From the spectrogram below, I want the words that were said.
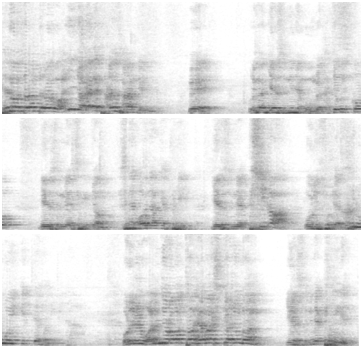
세상 사람들하고 완전하게 다른 사람들입니다. 왜? 우리는 예수님의 몸을 가지고 있고 예수님의 생명, 새 언약의 피, 예수님의 피가 우리 속에 흐르고 있기 때문입니다. 우리를 원죄로부터 해방시켜준 건 예수님의 피입니다.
